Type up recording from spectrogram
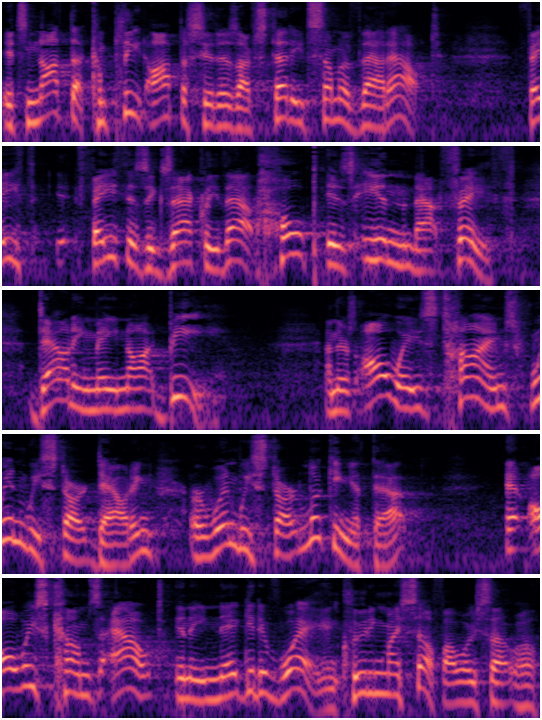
It's not the complete opposite, as I've studied some of that out. Faith, faith is exactly that. Hope is in that faith. Doubting may not be. And there's always times when we start doubting or when we start looking at that it always comes out in a negative way, including myself. I always thought, well,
